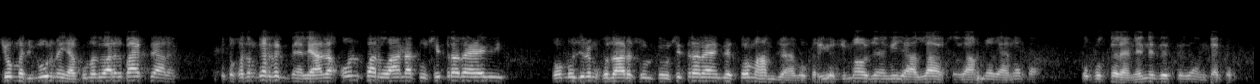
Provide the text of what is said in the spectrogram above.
جو مجبور نہیں، حکومت والے باہر سے آ رہے ہیں۔ تو ختم کر سکتے ہیں، لہٰذا ان پر لانا تو اسی طرح رہے گی۔ وہ مجرم خدا رسول تو اسی طرح رہیں گے۔ تم ہم جو ہے وہ بری جمع ہو جائیں گے، یا اللہ سامنے رہنا تھا، وہ کتے رہنے نہیں دیتے تھے، ہم کیا کرتے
